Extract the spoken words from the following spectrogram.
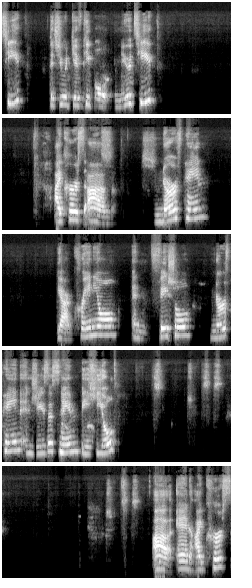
teeth, that you would give people new teeth. I curse um, nerve pain. Yeah, cranial and facial nerve pain in Jesus' name be healed. Uh, and I curse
